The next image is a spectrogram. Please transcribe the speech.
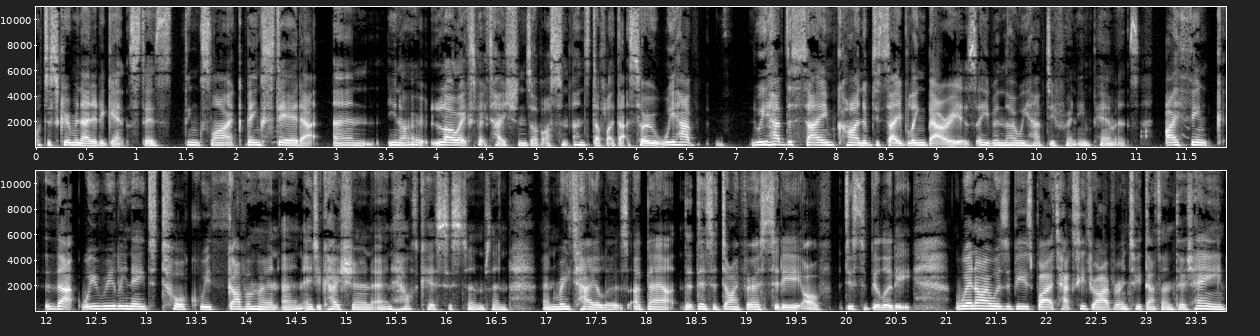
or discriminated against. There's things like being stared at and, you know, low expectations of us and, and stuff like that. So we have we have the same kind of disabling barriers, even though we have different impairments. I think that we really need to talk with government and education and healthcare systems and, and retailers about that there's a diversity of disability. When I was abused by a taxi driver in 2013,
